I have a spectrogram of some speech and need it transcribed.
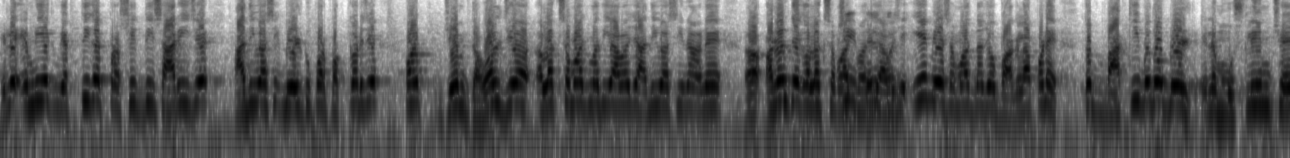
એટલે એમની એક વ્યક્તિગત પ્રસિદ્ધિ સારી છે. આદિવાસી બેલ્ટ ઉપર પકડ છે. પણ જેમ ધવલ જે અલગ સમાજમાંથી આવે છે આદિવાસીના અને અનંત એક અલગ સમાજમાંથી આવે છે એ બે સમાજના જો ભાગલા પડે તો બાકી બધો બેલ્ટ એટલે મુસ્લિમ છે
